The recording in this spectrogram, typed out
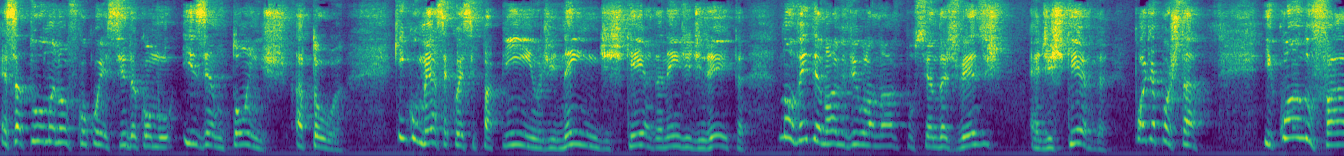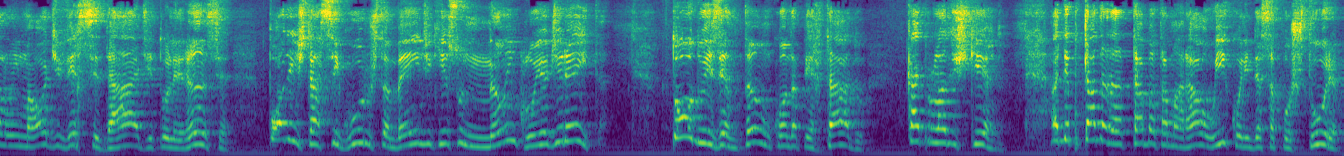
essa turma não ficou conhecida como isentões à toa. Quem começa com esse papinho de nem de esquerda nem de direita, 99,9% das vezes é de esquerda, pode apostar. E quando falam em maior diversidade e tolerância, podem estar seguros também de que isso não inclui a direita. Todo isentão, quando apertado, cai para o lado esquerdo. A deputada da Tabata Amaral, ícone dessa postura,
